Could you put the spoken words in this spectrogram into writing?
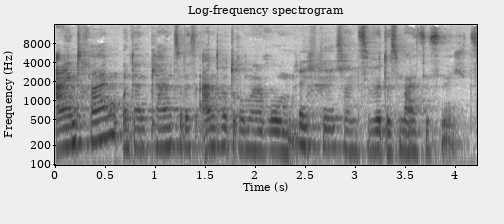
eintragen und dann planst du das andere drumherum. Richtig. Sonst wird es meistens nichts.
